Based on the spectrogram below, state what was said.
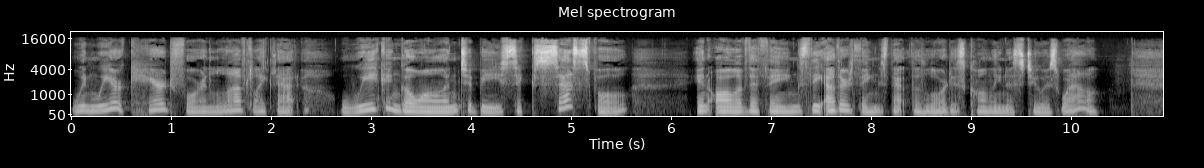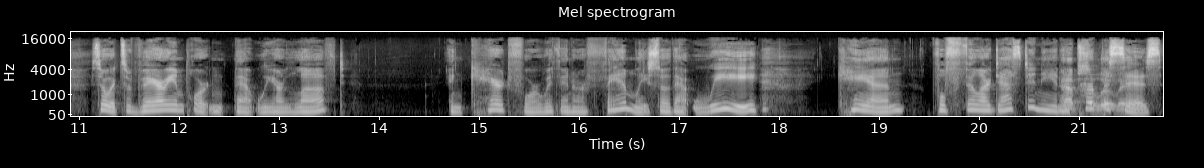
when we are cared for and loved like that, we can go on to be successful in all of the things, the other things that the Lord is calling us to as well. So it's very important that we are loved and cared for within our family so that we can fulfill our destiny and our purposes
